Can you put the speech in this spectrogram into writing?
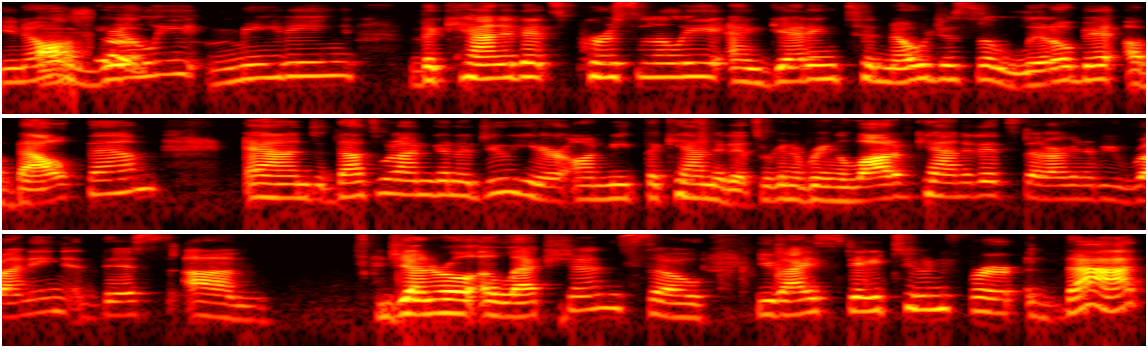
You know, Awesome. really meeting the candidates personally and getting to know just a little bit about them. And that's what I'm going to do here on Meet the Candidates. We're going to bring a lot of candidates that are going to be running this um, general election. So you guys stay tuned for that.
